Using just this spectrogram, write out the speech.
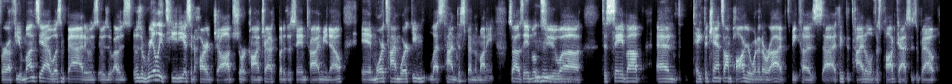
for a few months. Yeah, it wasn't bad. It was it was I was it was a really tedious and hard job, short contract, but at the same time, you know, and more time working, less time to spend the money. So I was able mm-hmm. to uh to save up and take the chance on POGR when it arrived because uh, I think the title of this podcast is about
